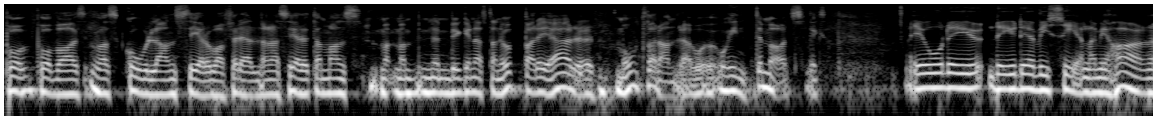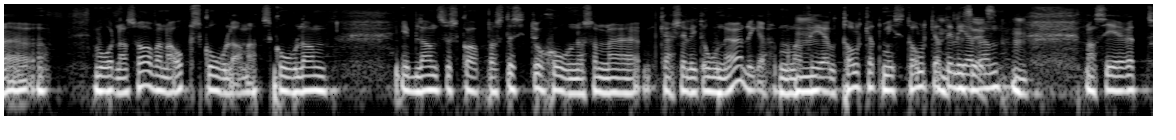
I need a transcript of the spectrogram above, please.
på, på vad, vad skolan ser och vad föräldrarna ser utan man, man bygger nästan upp barriärer mot varandra och, och inte möts. Liksom. Jo, det är, ju, det är ju det vi ser när vi har eh, vårdnadshavarna och skolan. Att skolan Ibland så skapas det situationer som är kanske lite onödiga för att man har mm. feltolkat, misstolkat mm, eleven. Mm. Man ser ett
